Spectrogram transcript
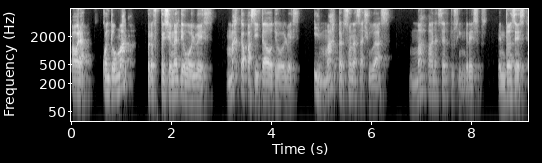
Ahora, cuanto más profesional te volvés, más capacitado te volvés y más personas ayudás, más van a ser tus ingresos. Entonces,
